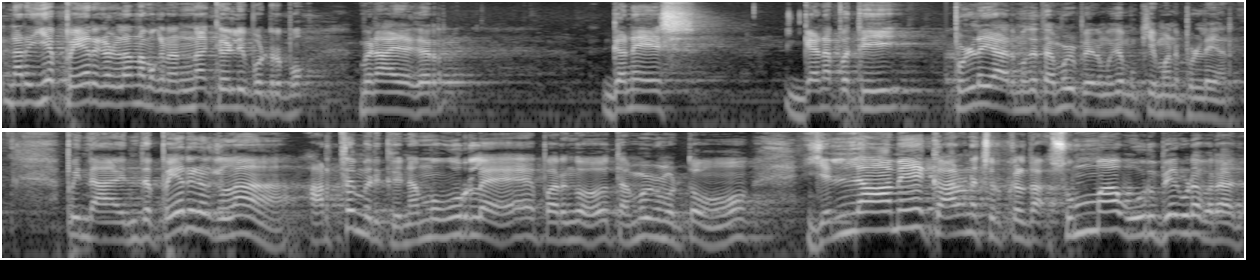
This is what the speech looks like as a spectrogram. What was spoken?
நிறைய பெயர்கள்லாம் நமக்கு நன்னா கேள்விப்பட்டிருப்போம். விநாயகர் கணேஷ் கணபதி பிள்ளையார் மிக தமிழ் பேர் மிக முக்கியமான பிள்ளையார். இப்போ இந்த இந்த பெயர்களுக்கெல்லாம் அர்த்தம் இருக்குது நம்ம ஊரில் பாருங்க தமிழ் மட்டும் எல்லாமே காரண சொற்கள் தான். சும்மா ஒரு பேர் கூட வராது.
